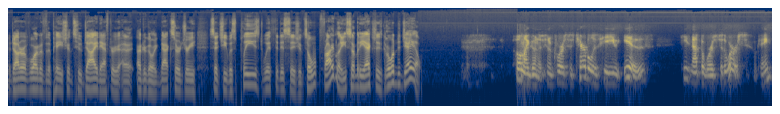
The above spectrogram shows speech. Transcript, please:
the daughter of one of the patients who died after uh, undergoing back surgery said she was pleased with the decision. So finally, somebody actually is going to jail. Oh my goodness! And of course, as terrible as he is, he's not the worst of the worst. Okay.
